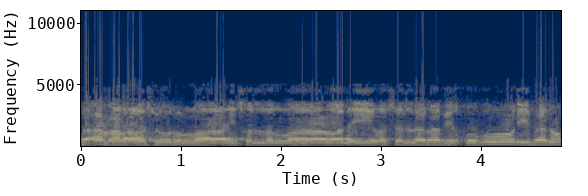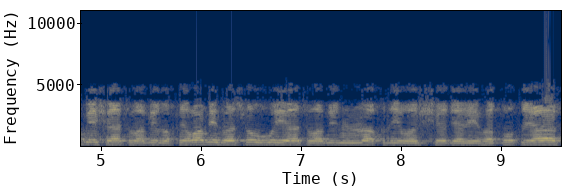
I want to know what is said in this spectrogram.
فأمر رسول الله صلى الله عليه وسلم بالقبور فنبشت وبالخرب فسويت وبالنخل والشجر فقطعت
